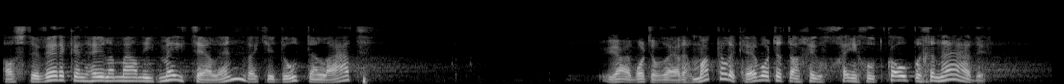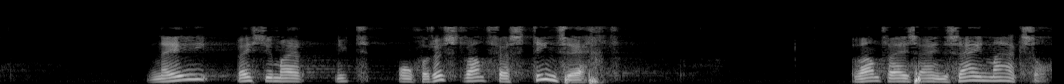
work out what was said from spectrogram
Als de werken helemaal niet meetellen, wat je doet en laat, ja, wordt het wel erg makkelijk, hè? Wordt het dan geen, goedkope genade? Nee, wees u maar niet ongerust, want vers 10 zegt, want wij zijn zijn maaksel.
